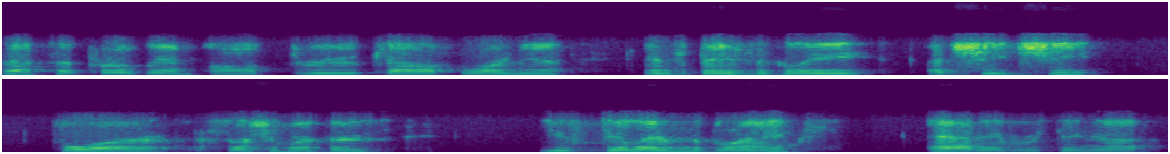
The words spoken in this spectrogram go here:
that's a program all through California. And it's basically a cheat sheet for social workers you fill in the blanks, add everything up,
